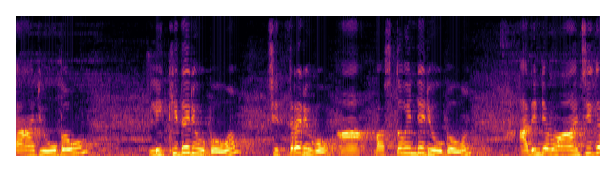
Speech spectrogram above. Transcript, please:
ആ രൂപവും ലിഖിത രൂപവും ചിത്രരൂപവും ആ വസ്തുവിന്റെ രൂപവും അതിന്റെ വാചിക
